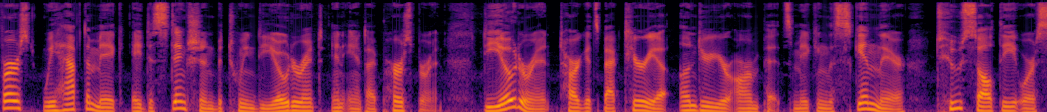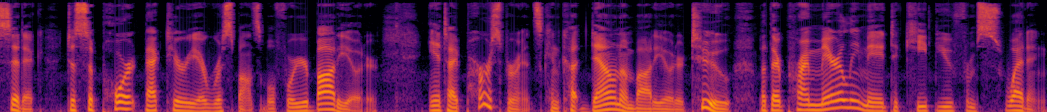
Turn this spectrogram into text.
First, we have to make a distinction between deodorant and antiperspirant. Deodorant targets bacteria under your armpits, making the skin there too salty or acidic to support bacteria responsible for your body odor. Antiperspirants can cut down on body odor too, but they're primarily made to keep you from sweating.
